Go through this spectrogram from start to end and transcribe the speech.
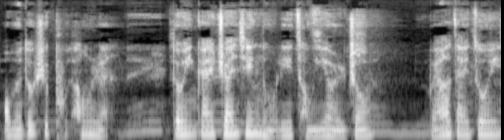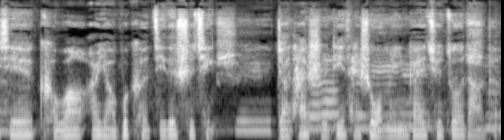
我们都是普通人，都应该专心努力，从一而终，不要再做一些可望而遥不可及的事情。脚踏实地才是我们应该去做到的。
